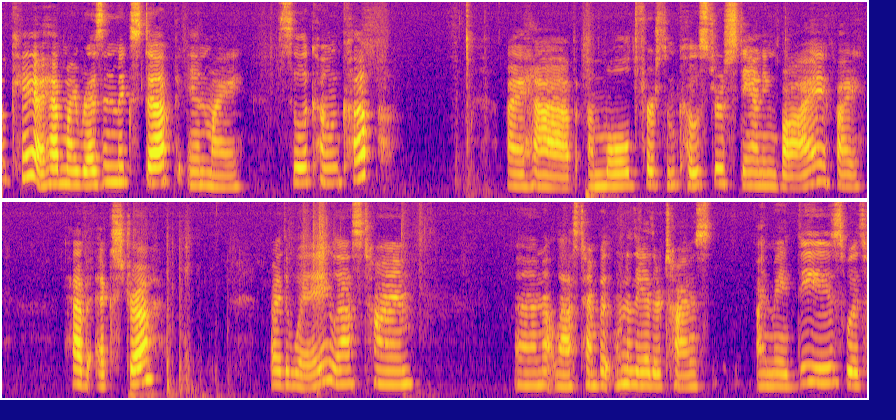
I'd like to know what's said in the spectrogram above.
Okay, I have my resin mixed up in my silicone cup. I have a mold for some coasters standing by if I have extra. By the way, last time uh, not last time, but one of the other times I made these with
